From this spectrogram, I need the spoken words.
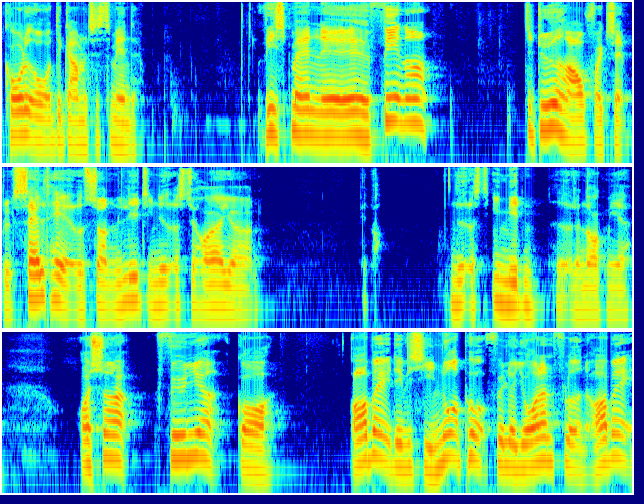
kortet over det gamle testamente. Hvis man øh, finder det døde hav, for eksempel Salthavet, sådan lidt i nederste højre hjørne, eller nederst i midten hedder det nok mere, og så følger, går opad, det vil sige nordpå, følger Jordanfloden opad,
